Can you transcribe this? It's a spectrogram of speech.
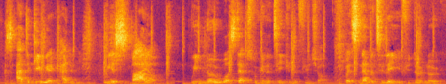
Because at the Gateway Academy, we aspire. We know what steps we're going to take in the future. But it's never too late if you don't know.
